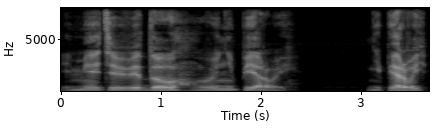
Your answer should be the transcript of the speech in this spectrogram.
Имейте в виду, вы не первый». «Не первый?»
